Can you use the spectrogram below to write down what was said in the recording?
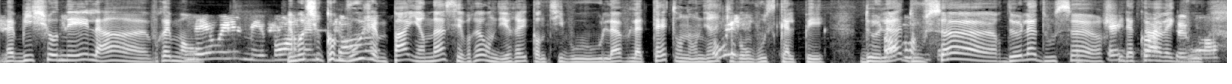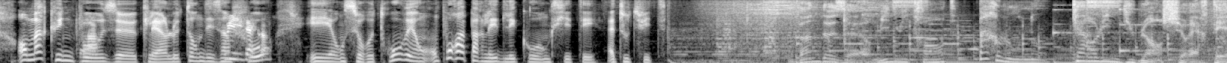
La bichonnée là, euh, vraiment. Mais oui, mais bon. Mais moi je suis comme vous, j'aime pas. Il y en a, c'est vrai, on dirait quand ils vous lavent la tête, on en dirait qu'ils vont vous scalper. De la oh, douceur, de la douceur. Je suis d'accord avec vous. On marque une pause, euh, Claire, le temps des infos, et on se retrouve et on, on pourra parler de l'éco-anxiété. À tout de suite. 22h, minuit 30. Parlons-nous. Caroline Dublanche sur RTN.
